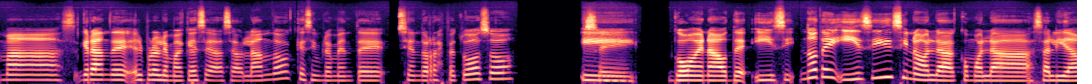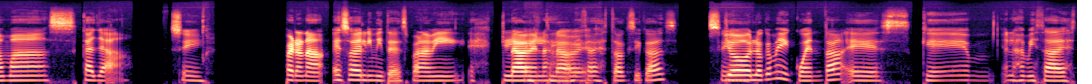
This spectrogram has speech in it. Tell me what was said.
más grande el problema que se hace hablando que simplemente siendo respetuoso y Sí. Going out the easy, no de easy, sino la como la salida más callada. Sí. Pero nada, eso de límites para mí es clave Es en las clave. amistades tóxicas. sí. Yo lo que me di cuenta es que mm, en las amistades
